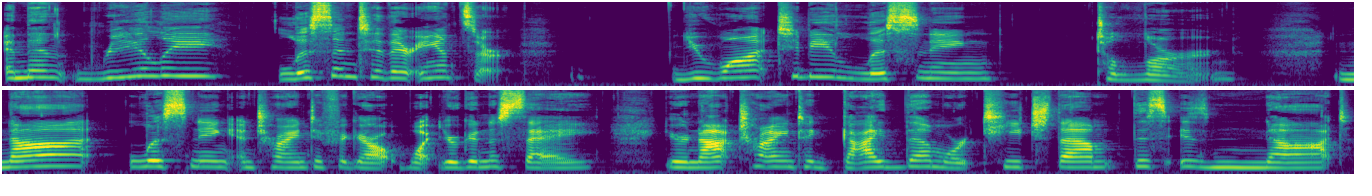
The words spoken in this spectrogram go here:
And then really listen to their answer. You want to be listening to learn, not listening and trying to figure out what you're going to say. You're not trying to guide them or teach them. This is not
